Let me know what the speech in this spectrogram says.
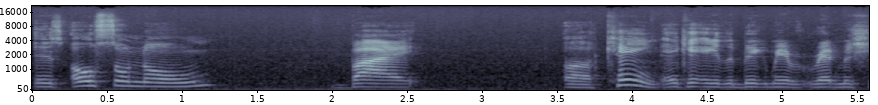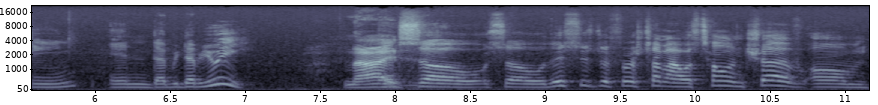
is also known by uh, Kane, aka the Big Red Machine in WWE. Nice. And so, so this is the first time I was telling Trev, um,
